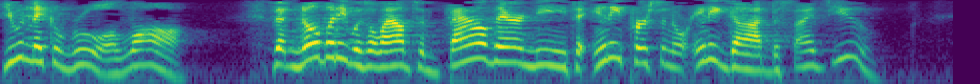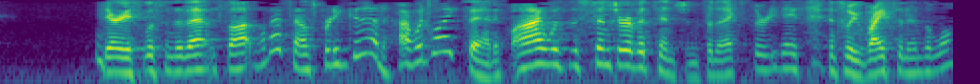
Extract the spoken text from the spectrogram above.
you would make a rule, a law, that nobody was allowed to bow their knee to any person or any God besides you. Darius listened to that and thought, well, that sounds pretty good. I would like that if I was the center of attention for the next 30 days. And so he writes it into law.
